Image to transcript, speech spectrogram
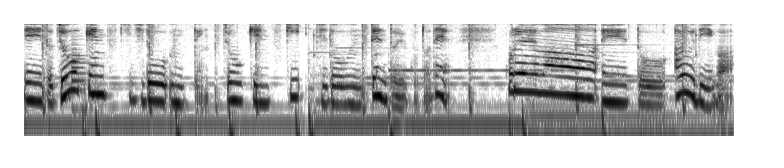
えーと、条件付き自動運転条件付き自動運転ということでこれは、えーと、アウディが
